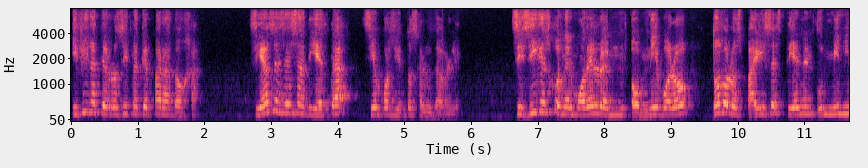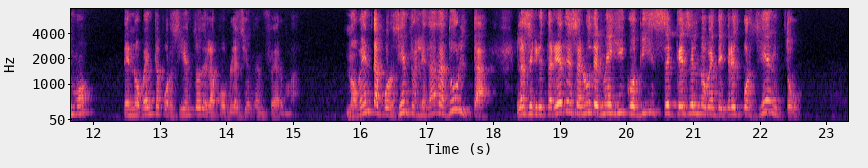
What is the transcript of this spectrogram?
Y fíjate, Rosita, qué paradoja. Si haces esa dieta 100% saludable, si sigues con el modelo omnívoro, todos los países tienen un mínimo de 90% de la población enferma. 90% en la edad adulta. La Secretaría de Salud de México dice que es el 93%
